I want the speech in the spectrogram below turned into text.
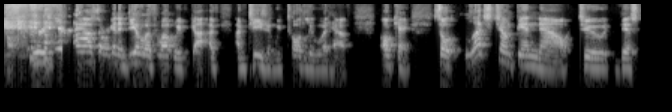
call. You're so we're going to deal with what we've got. I'm teasing. We totally would have. Okay, so let's jump in now to this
